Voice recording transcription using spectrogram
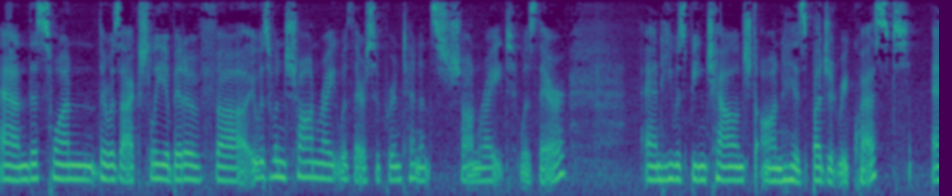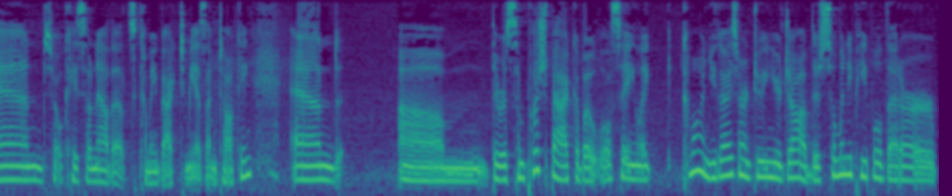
And this one, there was actually a bit of, uh, it was when Sean Wright was there, Superintendent Sean Wright was there, and he was being challenged on his budget request. And, okay, so now that's coming back to me as I'm talking. And, um, there was some pushback about, well, saying like, come on, you guys aren't doing your job. There's so many people that are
